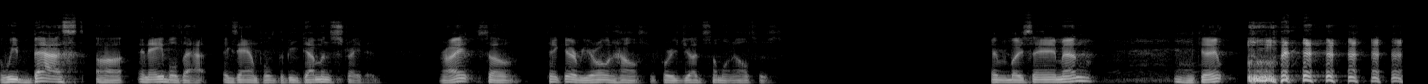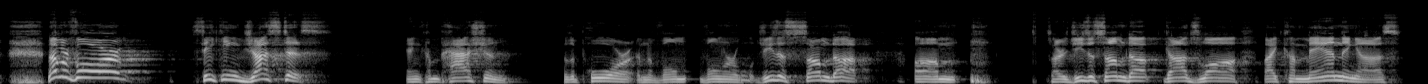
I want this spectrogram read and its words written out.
we best uh, enable that example to be demonstrated. Right? So take care of your own house before you judge someone else's. Everybody say amen. Okay. Number four, seeking justice and compassion for the poor and the vulnerable. Jesus summed up, um, sorry, Jesus summed up God's law by commanding us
